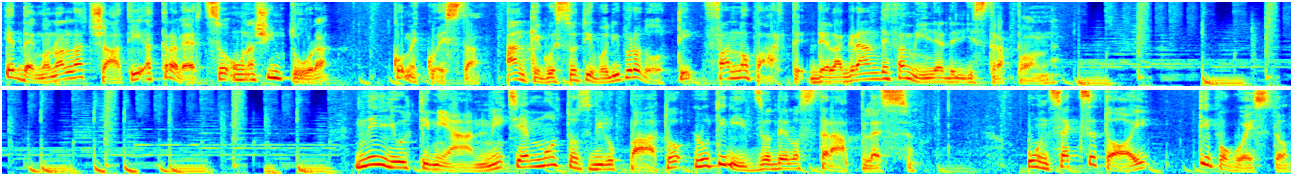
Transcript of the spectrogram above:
e vengono allacciati attraverso una cintura come questa. Anche questo tipo di prodotti fanno parte della grande famiglia degli strap-on. Negli ultimi anni si è molto sviluppato l'utilizzo dello strapless, un sex toy tipo questo.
